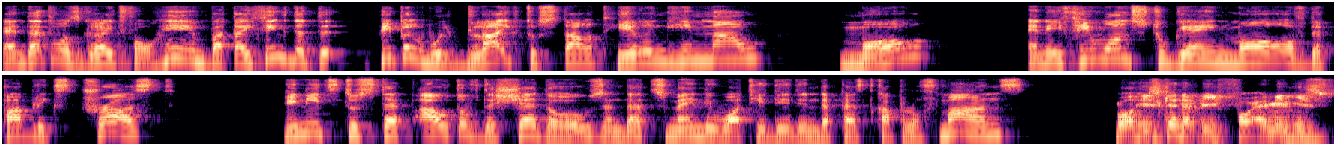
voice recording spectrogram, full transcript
And that was great for him. But I think that people would like to start hearing him now more. And if he wants to gain more of the public's trust, he needs to step out of the shadows. And that's mainly what he did in the past couple of months. Well, he's going to be, for, I mean, he's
